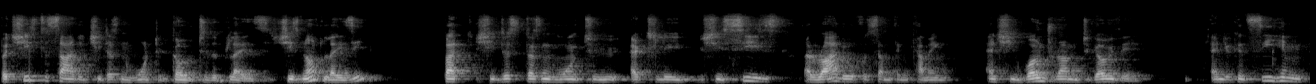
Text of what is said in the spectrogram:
But she's decided she doesn't want to go to the plays. She's not lazy, but she just doesn't want to actually, she sees a ride off or something coming and she won't run to go there. And you can see him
